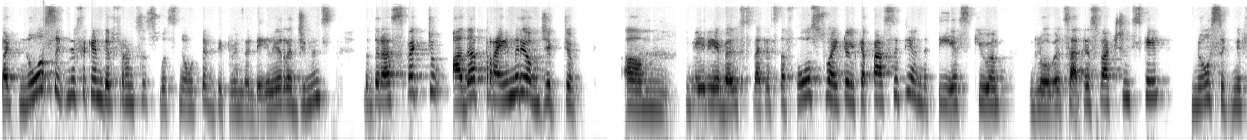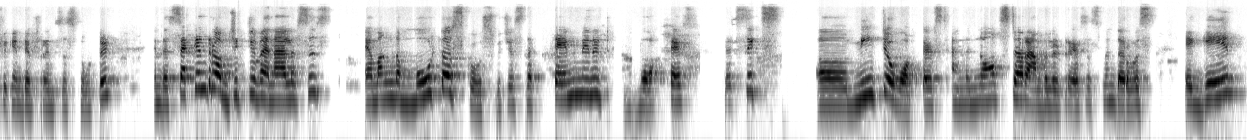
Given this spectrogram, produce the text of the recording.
But no significant differences was noted between the daily regimens with respect to other primary objective um, variables, that is the forced vital capacity and the TSQM global satisfaction scale, no significant differences noted. In the secondary objective analysis, among the motor scores, which is the 10 minute walk test, the six uh, meter walk test, and the North Star ambulatory assessment, there was again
